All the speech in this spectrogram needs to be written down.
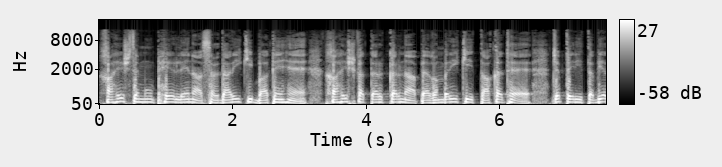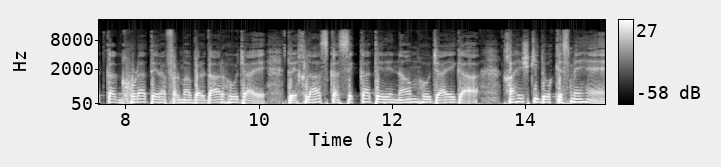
خواہش سے منہ پھیر لینا سرداری کی باتیں ہیں۔ خواہش کا ترک کرنا پیغمبری کی طاقت ہے۔ جب تیری طبیعت کا گھوڑا تیرا فرما بردار ہو جائے، تو اخلاص کا سکہ تیرے نام ہو جائے گا۔ خواہش کی دو قسمیں ہیں۔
